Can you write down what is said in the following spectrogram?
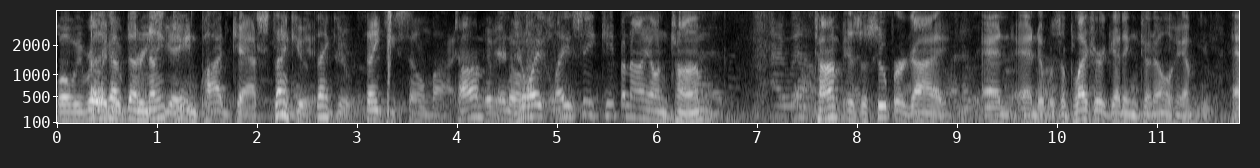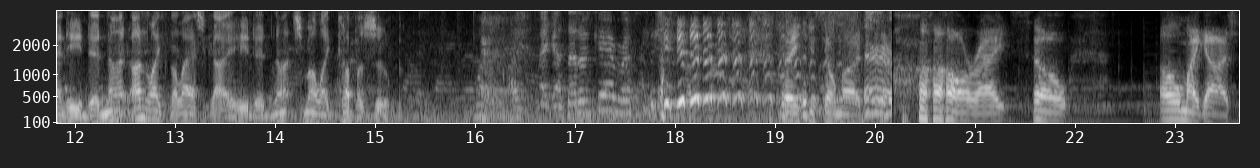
Well, we I really think do I've done appreciate 19 podcasts. Thank you, thank you. Thank you so much. Tom, It was so enjoy nice. Lacey. Keep an eye on Tom. I will. Tom is a super guy, and, and it was a pleasure getting to know him. And he did not, unlike the last guy, he did not smell like cup of soup. I got that on camera. Thank you so much. All right. So, oh my gosh.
